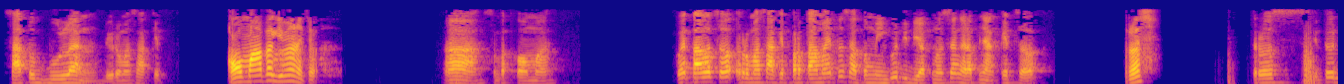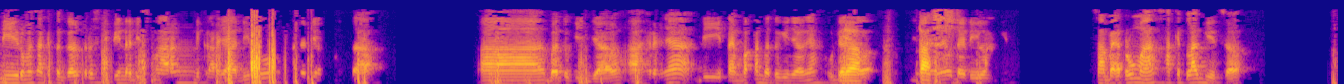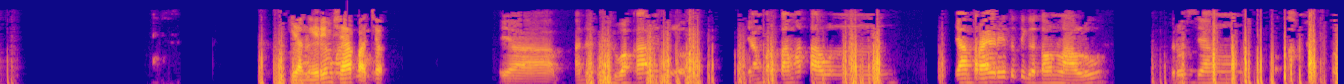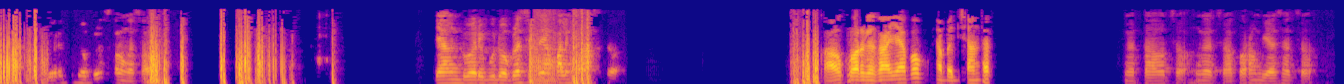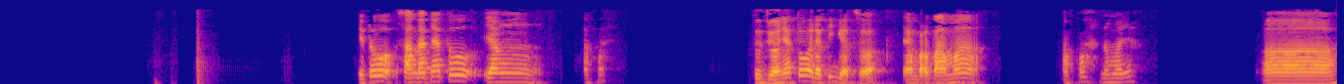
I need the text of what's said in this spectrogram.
Satu bulan di rumah sakit. Koma apa gimana cok? Ah, sempat koma. Gue tahu, Cok, rumah sakit pertama itu satu minggu didiagnosa nggak ada penyakit, Cok. Terus? Terus itu di rumah sakit Tegal, terus dipindah di Semarang, di Karyadi tuh ada diagnosa ah, batu ginjal. Akhirnya ditembakkan batu ginjalnya. Udah. Cok. Tas. Ginjalnya udah dihilangin. Sampai rumah, sakit lagi, Cok. Yang ngirim siapa cok? Ya, ada dua kali tuh loh. Yang pertama tahun, yang terakhir itu tiga tahun lalu. Terus yang pertama itu 2012 kalau nggak salah. Yang 2012 itu yang paling keras tuh. Kau keluarga kaya kok sampai disantet? Nggak tahu, Cok. Nggak, Cok. Aku orang biasa, Cok. Itu santetnya tuh yang apa? Tujuannya tuh ada tiga, Cok. Yang pertama apa namanya? eh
